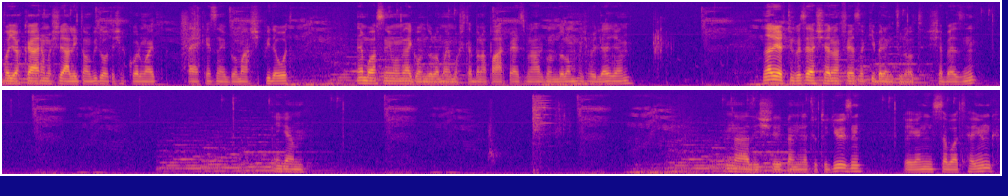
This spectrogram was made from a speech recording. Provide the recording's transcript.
Vagy akár most leállítom a videót, és akkor majd elkezdem egyből a másik videót. Nem azt mondom, meggondolom majd most ebben a pár percben átgondolom, hogy hogy legyen. Na elértünk az első ellenfélhez, aki belénk tudott sebezni. Igen. Na, ez is szépen le tudtuk győzni. Igen, nincs szabad helyünk.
